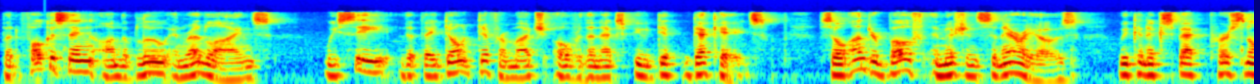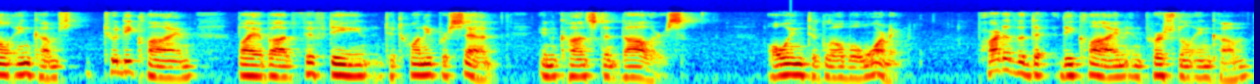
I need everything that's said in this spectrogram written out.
But focusing on the blue and red lines, we see that they don't differ much over the next few de decades. So under both emission scenarios, we can expect personal incomes to decline by about 15 to 20% in constant dollars, owing to global warming. Part of the de decline in personal income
